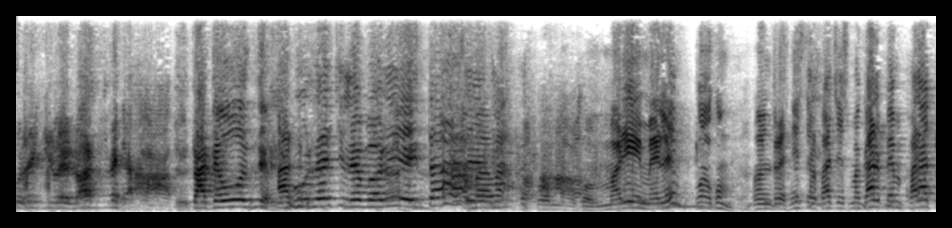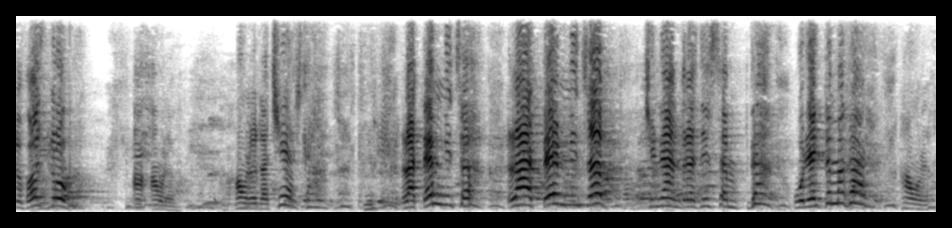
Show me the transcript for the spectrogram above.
Urechile noastre Dar de unde? Urechile Măriei tale Ma, ma, cum, cum, Marie mele? Cum? Îndrăzniți să-l faceți măcar pe împăratul vostru? A, aoleu, aoleu, dar ce e asta? La temniță, la temniță! Cine a îndrăznit să-mi da urechi de măgar? Aoleu,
